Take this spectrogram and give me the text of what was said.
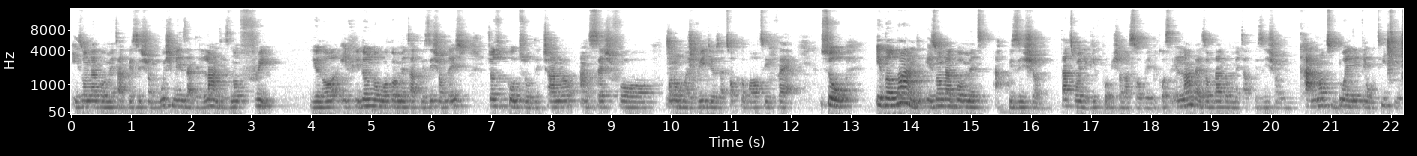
is under government acquisition, which means that the land is not free. You know, if you don't know what government acquisition is, just go to the channel and search for one of my videos. I talked about it there. So if the land is under government acquisition, that's when they give provisional survey because a land that is under government acquisition, you cannot do anything with it yet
